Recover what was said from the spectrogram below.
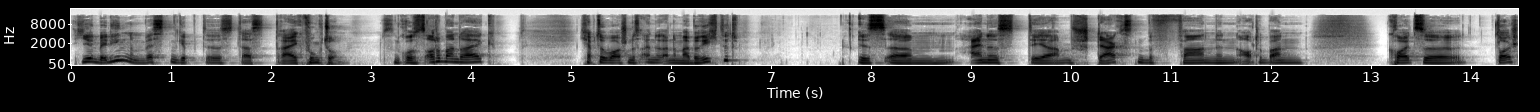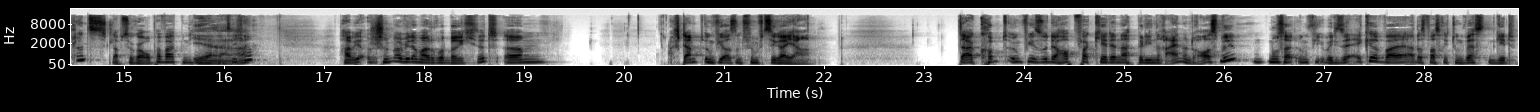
Hier in Berlin im Westen gibt es das Dreieck Funkturm. Das ist ein großes Autobahndreieck. Ich habe darüber auch schon das eine oder andere Mal berichtet. Ist ähm, eines der am stärksten befahrenen Autobahnkreuze Deutschlands. Ich glaube sogar europaweit, bin ich mir ganz sicher. Habe ich auch schon immer wieder mal darüber berichtet. Ähm, stammt irgendwie aus den 50er Jahren. Da kommt irgendwie so der Hauptverkehr, der nach Berlin rein und raus will, muss halt irgendwie über diese Ecke, weil alles, was Richtung Westen geht,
